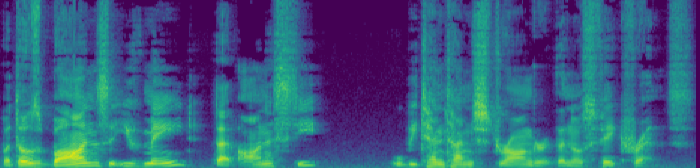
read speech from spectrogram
But those bonds that you've made, that honesty, will be 10 times stronger than those fake friends.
